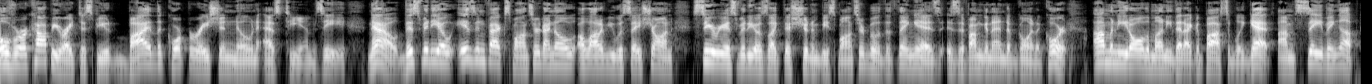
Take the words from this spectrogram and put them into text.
over a copyright dispute by the corporation known as TMZ. Now, this video is in fact sponsored. I know a lot of you will say, Sean, serious videos like this shouldn't be sponsored, but the thing is, is if I'm gonna end up going to court, I'm gonna need all the money that I could possibly get. I'm saving up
